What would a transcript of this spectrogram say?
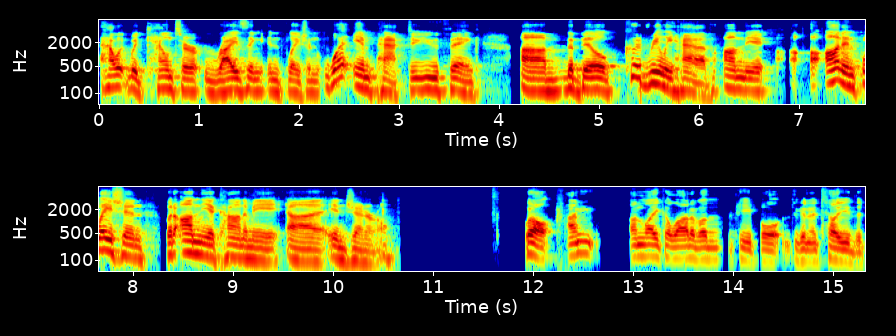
how it would counter rising inflation. What impact do you think um, the bill could really have on the uh, on inflation, but on the economy uh, in general? Well, I'm unlike a lot of other people going to tell you the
